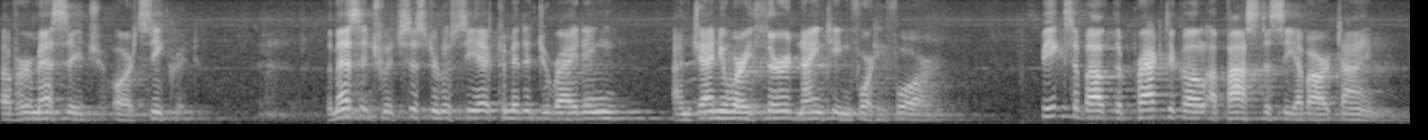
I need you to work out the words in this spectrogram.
of her message or secret. The message which Sister Lucia committed to writing on January 3, 1944, speaks about the practical apostasy of our time.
